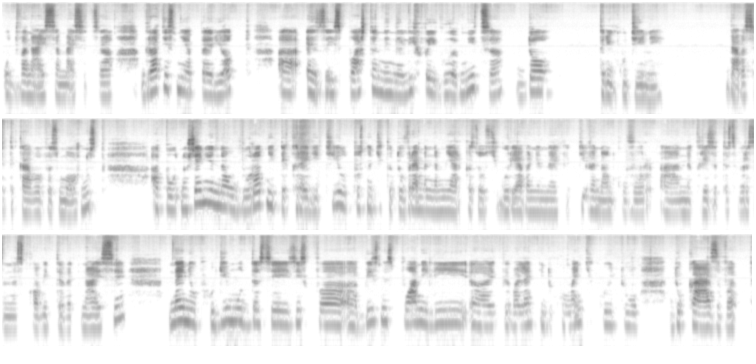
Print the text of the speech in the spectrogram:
от 12 месеца. Гратисният период а, е за изплащане на лихва и главница до 3 години. Дава се такава възможност. А по отношение на оборотните кредити, отпуснати като временна мярка за осигуряване на ефективен отговор на кризата, свързана с COVID-19, не е необходимо да се изисква бизнес план или еквивалентни документи, които доказват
